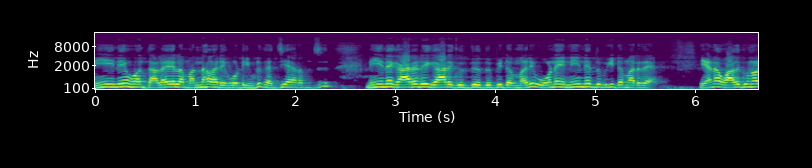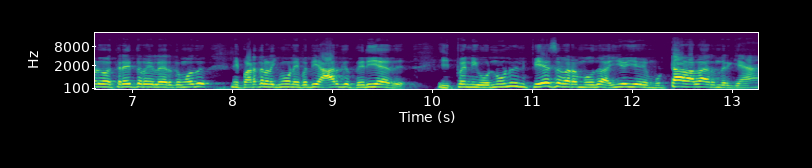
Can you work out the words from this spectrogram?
நீனே உன் தலையில் மண்ணவாரி கூட்டிக்கிட்டு கட்சி ஆரம்பித்து நீனே காரடி காரை குத்தி துப்பிட்ட மாதிரி உன்னை நீனே துப்பிக்கிட்ட மாதிரி தான் ஏன்னா அதுக்கு முன்னாடி ஒரு திரைத்துறையில் இருக்கும்போது நீ படத்தில் நடிக்கும்போது உன்னை பற்றி யாருக்கும் தெரியாது. இப்போ நீ ஒன்று ஒன்று நீ பேச வரும்போது ஐயோ இவன் முட்டாளாலாம் இருந்திருக்கேன்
